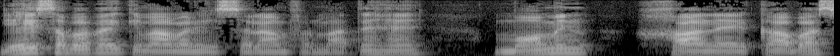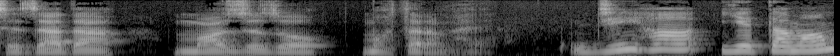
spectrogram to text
یہی سبب ہے کہ امام علیہ السلام فرماتے ہیں مومن خانہ کعبہ سے زیادہ معزز و محترم ہے۔ جی ہاں یہ تمام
